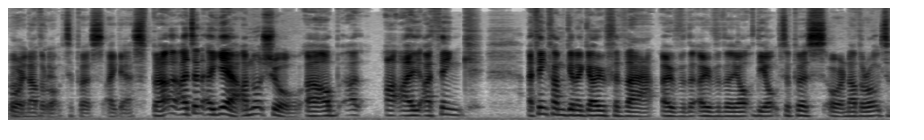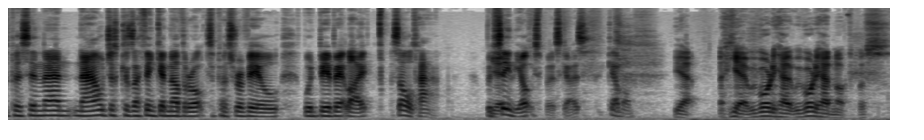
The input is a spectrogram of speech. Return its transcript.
or Right, another okay. octopus I guess but I, I don't know yeah I'm not sure uh, I'll, I, I I think I think I'm gonna go for that over the over the the octopus or another octopus in there now, just because I think another octopus reveal would be a bit like it's old hat. We've Yeah. seen the octopus, guys. Come on. Yeah, yeah, we've already had we've already had an octopus.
